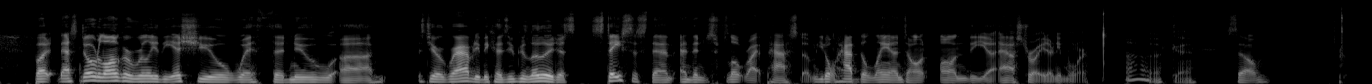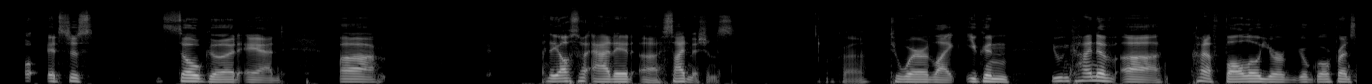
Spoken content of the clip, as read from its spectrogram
but that's no longer really the issue with the new uh zero gravity because you can literally just stasis them and then just float right past them you don't have to land on on the uh, asteroid anymore Oh, okay. so it's just so good and uh they also added uh side missions Okay. to where like you can you can kind of uh kind of follow your your girlfriend's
